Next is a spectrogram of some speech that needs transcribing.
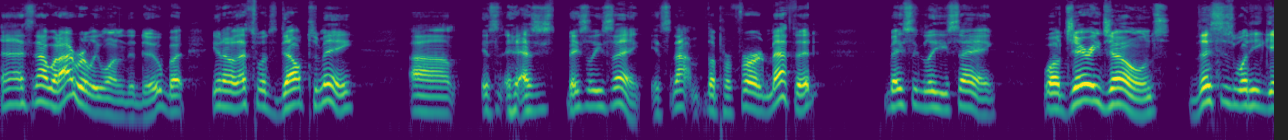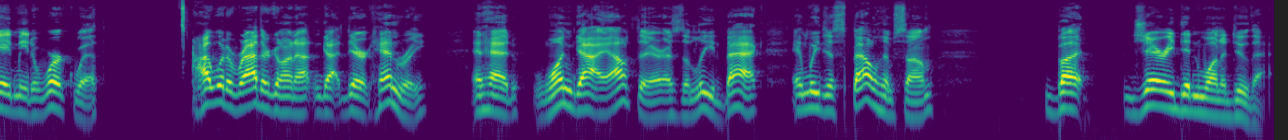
eh, it's not what I really wanted to do, but, you know, that's what's dealt to me. Um, it's, as he's basically saying, it's not the preferred method. Basically, he's saying, well, Jerry Jones, this is what he gave me to work with. I would have rather gone out and got Derrick Henry and had one guy out there as the lead back, and we just spell him some but Jerry didn't want to do that.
